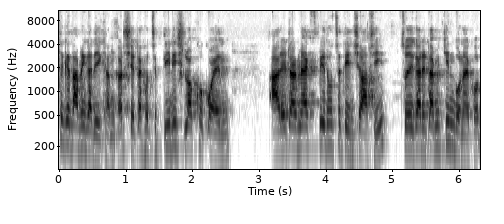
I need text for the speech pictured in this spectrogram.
থেকে দামি গাড়ি এখানকার, সেটা হচ্ছে তিরিশ লক্ষ কয়েন, আর এটার ম্যাক্স স্পিড হচ্ছে তিনশো আশি তো এই গাড়িটা আমি কিনবো না এখন।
